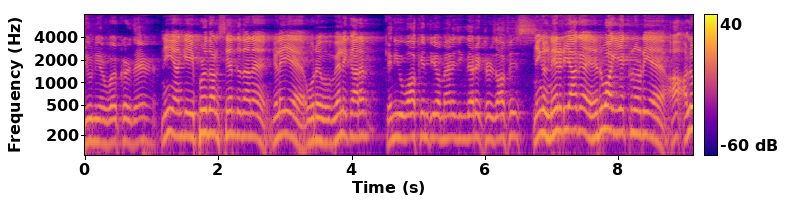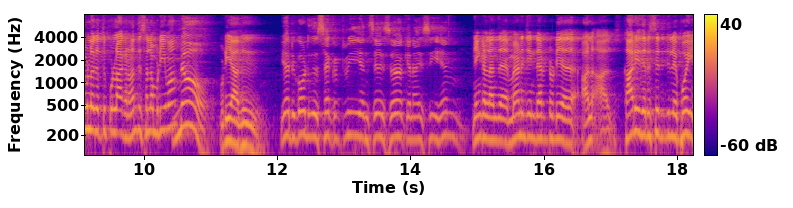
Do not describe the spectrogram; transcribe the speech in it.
junior worker there நீ அங்கே இப்பொழுதுதான் சேர்ந்ததான இளைய ஒரு வேலைக்காரர். Can you walk in your managing director's office நீங்கள் நேரடியாக நிர்வாக இயக்குநருடைய அலுவலகத்துக்குள்ளாக நடந்து செல்ல முடியுமா? நோ முடியாது. You have to go to the secretary and say, Sir, can I see him? நீங்கள் அந்த மேனேஜிங் டைரக்டருடைய அலு அ- காரிய தரிசனத்திலே போய்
